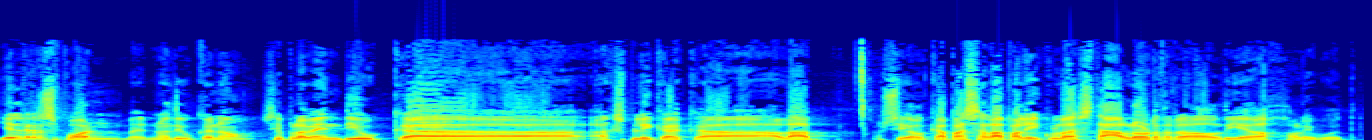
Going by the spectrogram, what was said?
i ell respon, bé, no diu que no, simplement diu que explica que la, o sigui, el que passa a la pel·lícula està a l'ordre del dia de Hollywood.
